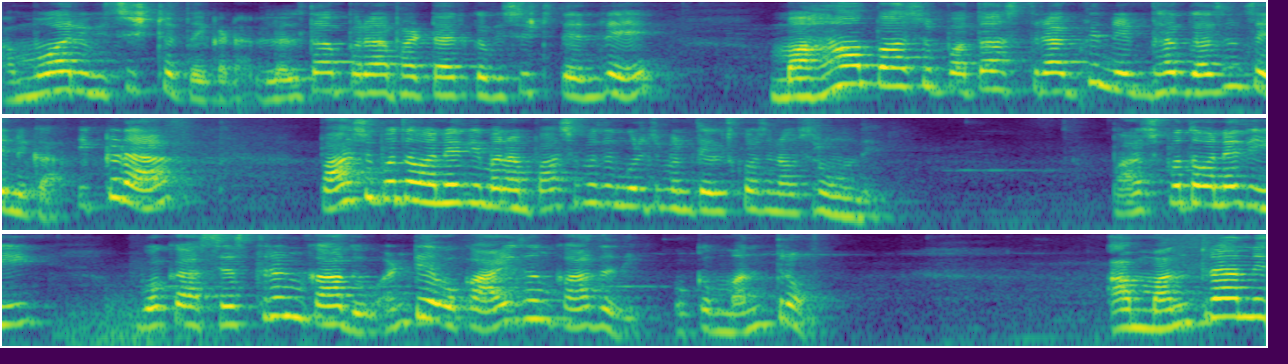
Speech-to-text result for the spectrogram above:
అమ్మవారి విశిష్టత ఇక్కడ లలితాపురా భట్టారిక విశిష్టత అంటే మహాపాశుపతాస్త్రాగ్ని నిర్దగ్గాసం సైనిక. ఇక్కడ పాశుపతం అనేది మనం పాశుపతం గురించి మనం తెలుసుకోవాల్సిన అవసరం ఉంది. పాశుపతం అనేది ఒక శస్త్రం కాదు అంటే ఒక ఆయుధం కాదు అది ఒక మంత్రం. ఆ మంత్రాన్ని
